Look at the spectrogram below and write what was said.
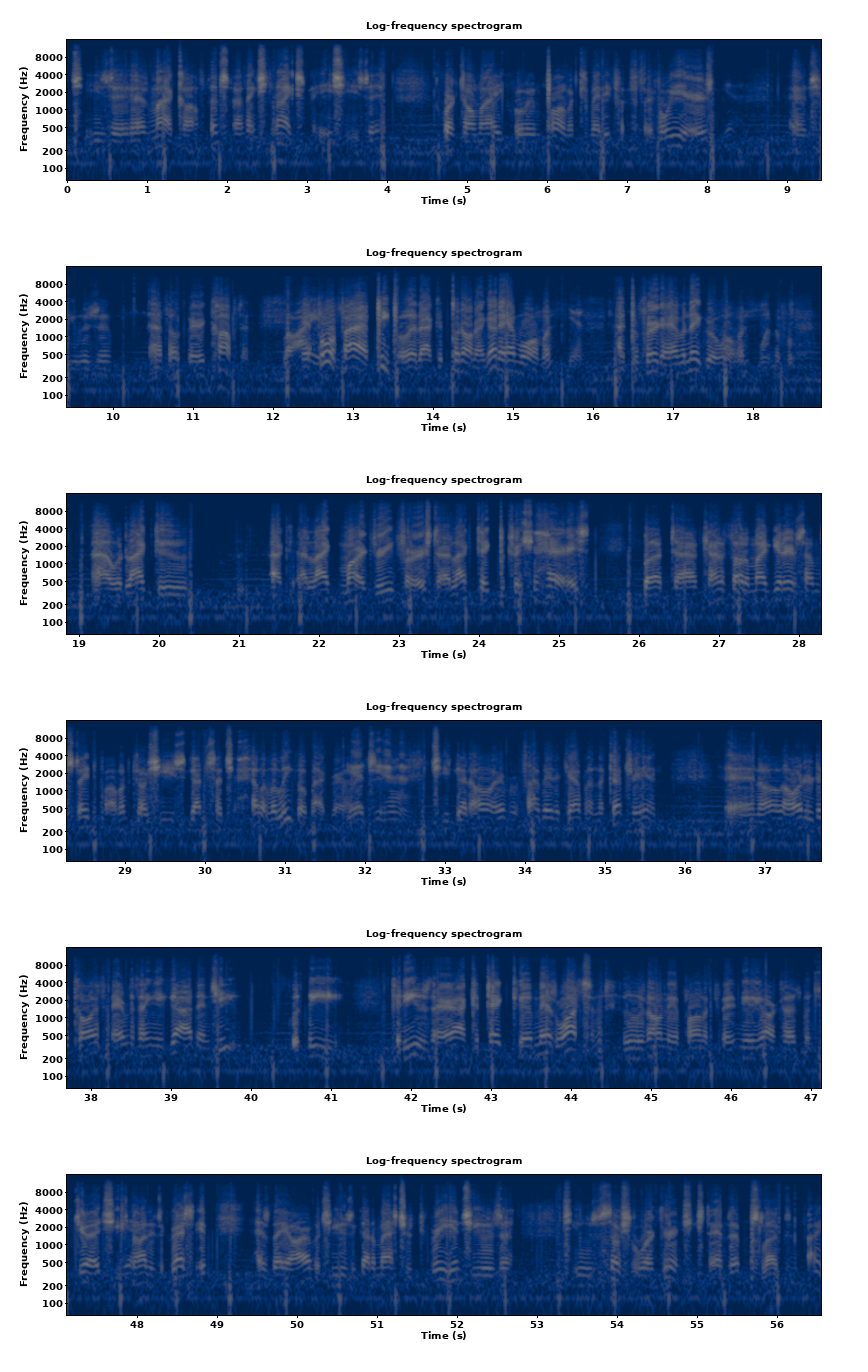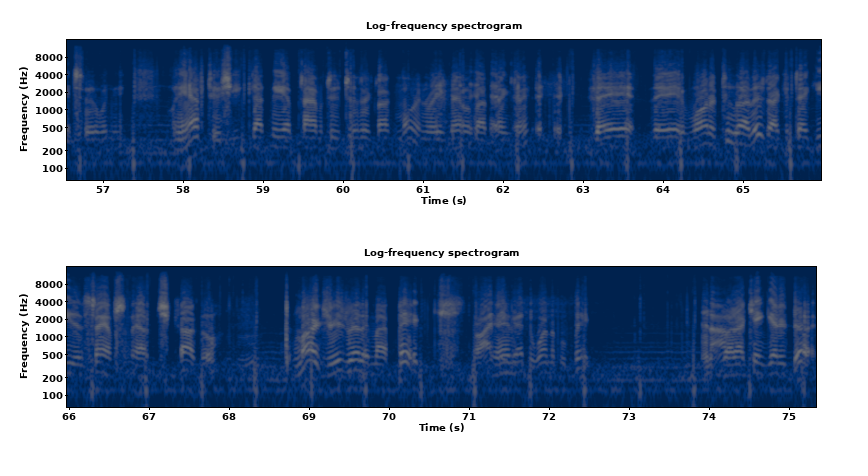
She's uh, has my confidence, and I think she likes me. She's uh, worked on my equal employment committee for, for four years, yeah. and she was, uh, I thought, very competent. Well, I four or five people that I could put on. I got to have a woman. Yeah. I'd prefer to have a Negro woman. Wonderful. I would like to. I, I like Marjorie first. I'd like to take Patricia Harris, but I kind of thought I might get her some State Department because she's got such a hell of a legal background. Yes, yeah. She's got all every Phi Beta Kappa in the country and and all the order to coif and everything you got, and she would be could use there. I could take uh, Ms. Watson, who was on the employment committee in New York, husband's a judge. She's Yeah. not as aggressive as they are, but she was got a master's degree, and she was a she was a social worker, and she stands up and slugs and fights. So when you when you have to, she got me up time two, two o'clock in the morning, raising hell about things. Eh? They, they, one or two others I could take Edith Sampson out in Chicago. But Marjorie's really my pick, Well, I think And- that's a wonderful pick. And I, but I can't get her to do it.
